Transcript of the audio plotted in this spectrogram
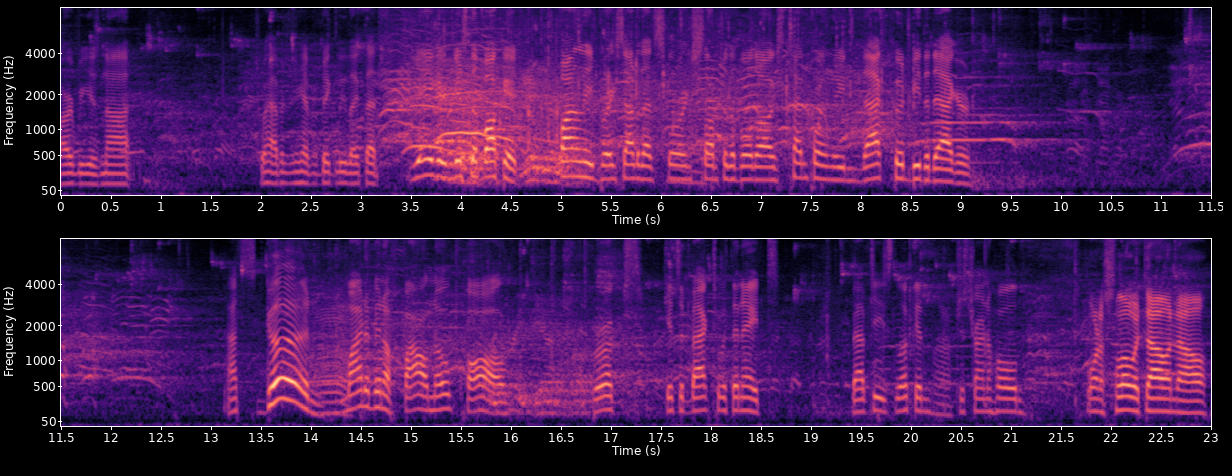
RB is not. That's what happens when you have a big lead like that. Yeager gets the bucket. Finally breaks out of that scoring slump for the Bulldogs. 10 point lead. That could be the dagger. That's good. Might have been a foul, no call. Brooks gets it back to within eight. Baptiste looking, just trying to hold. Want to slow it down now.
